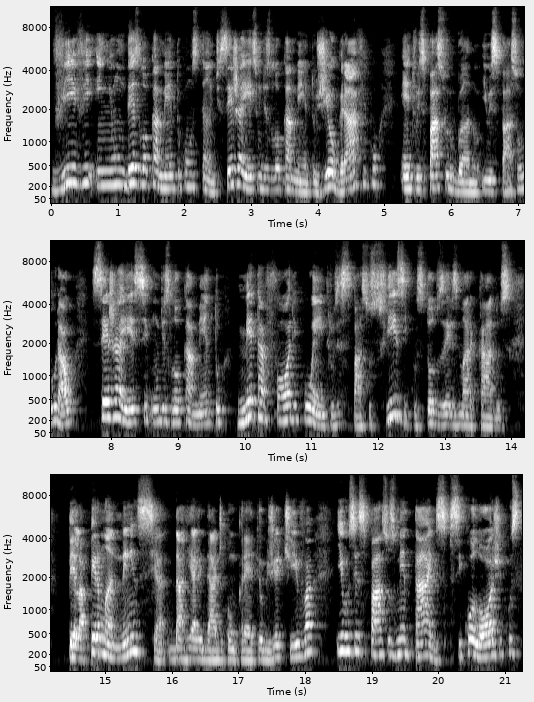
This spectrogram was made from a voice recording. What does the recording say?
vive em um deslocamento constante, seja esse um deslocamento geográfico entre o espaço urbano e o espaço rural, seja esse um deslocamento metafórico entre os espaços físicos, todos eles marcados pela permanência da realidade concreta e objetiva, e os espaços mentais, psicológicos,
